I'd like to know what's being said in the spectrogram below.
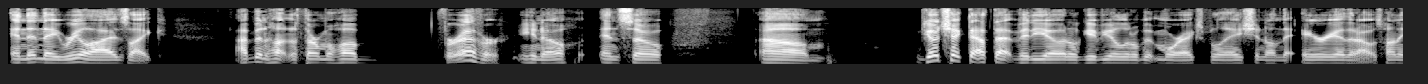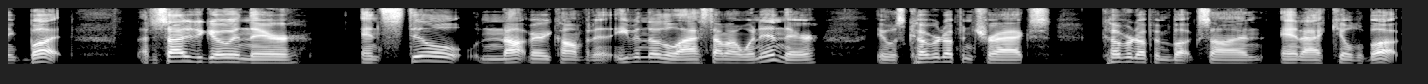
And then they realize, like, I've been hunting a thermal hub forever, you know, and so um, go check out that video. It'll give you a little bit more explanation on the area that I was hunting. But I decided to go in there and still not very confident, even though the last time I went in there, it was covered up in tracks, covered up in buck sign, and I killed a buck.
